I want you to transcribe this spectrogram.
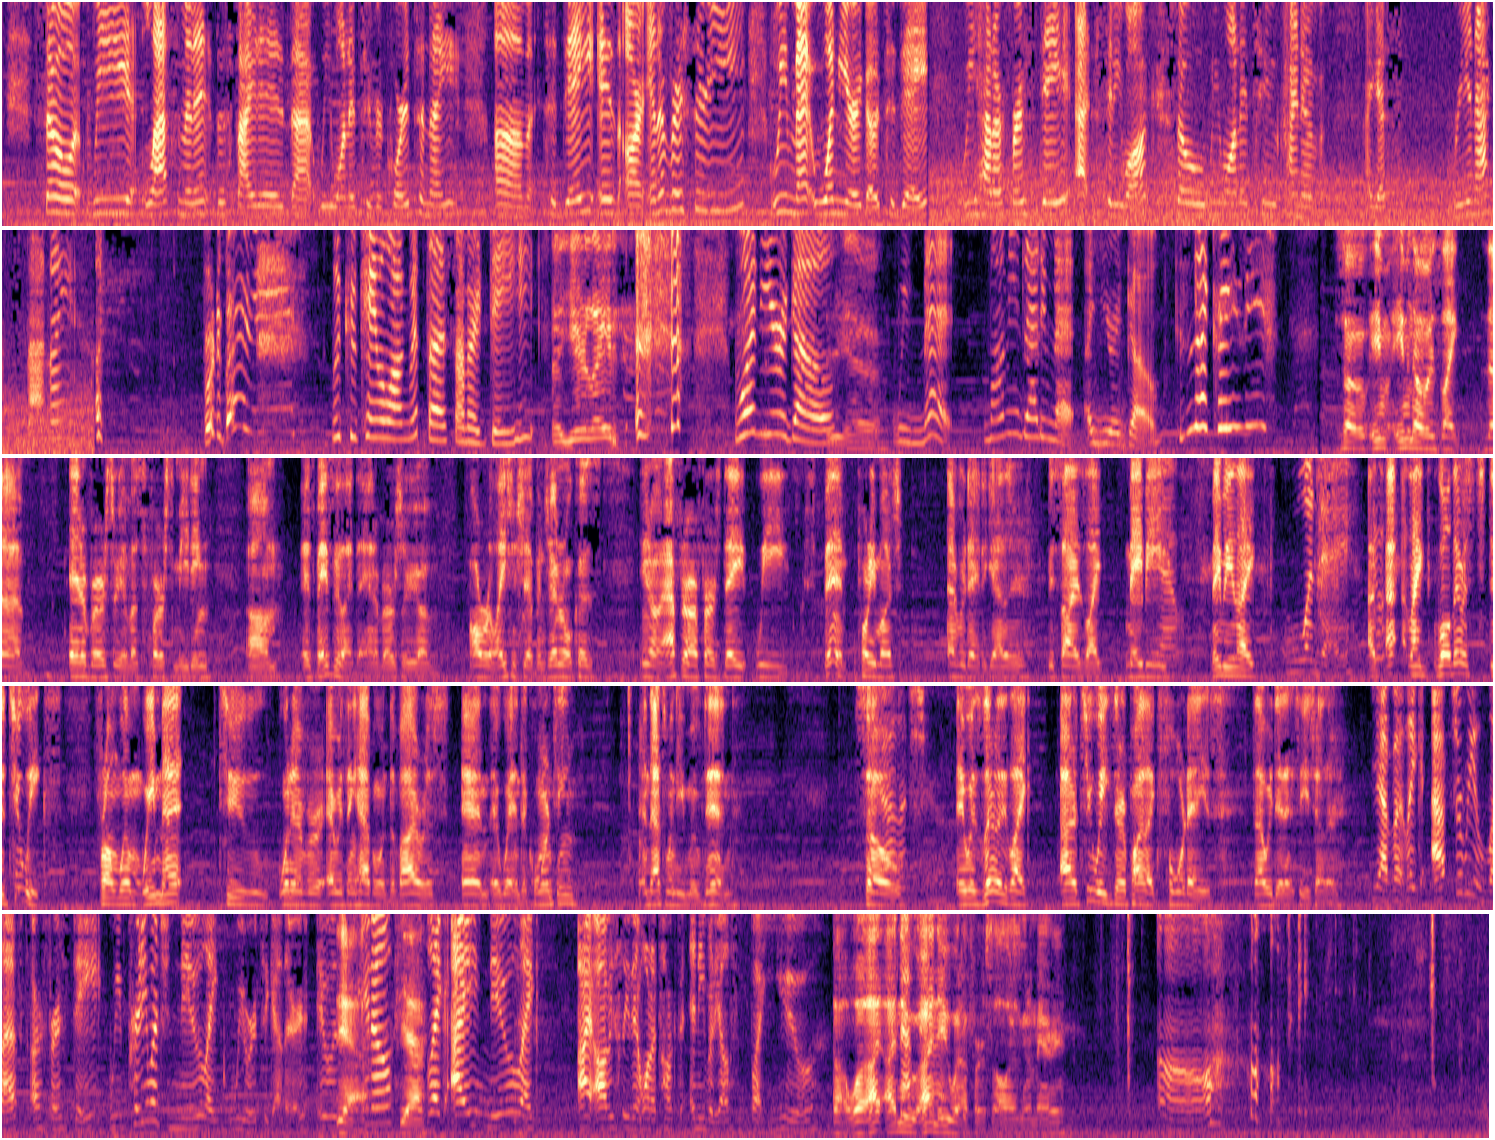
so we last minute decided that we wanted to record tonight. Um, today is our anniversary. We met one year ago today. We had our first date at City Walk, so we wanted to kind of, I guess, reenact that night. Pretty baby. Look who came along with us on our date. A year later. One year ago, yeah. we met. Mommy and Daddy met a year ago. Isn't that crazy? So even even though it was like the anniversary of us first meeting, um, it's basically like the anniversary of our relationship in general. Because you know, after our first date, we spent pretty much every day together. Besides, like maybe Yeah. maybe like One day. I, I, like well there was the two weeks from when we met to whenever everything happened with the virus and it went into quarantine and that's when you moved in. So yeah, it was literally like out of two weeks there were probably like four days that we didn't see each other. Yeah, but like after we left our first date, we pretty much knew like we were together. It was, Yeah. you know, yeah. Like I knew like I obviously didn't want to talk to anybody else but you. oh well i, I knew i that. knew when i first saw her i was gonna marry her Oh, baby.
